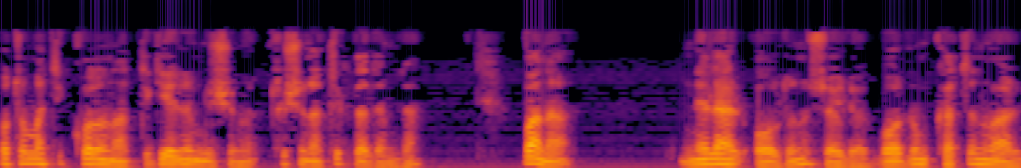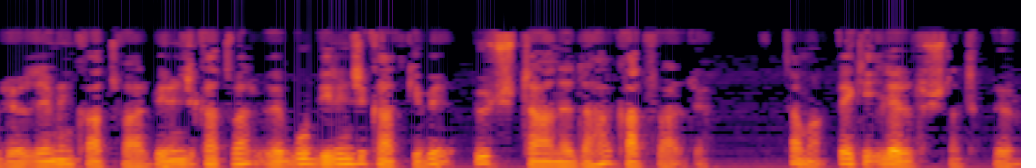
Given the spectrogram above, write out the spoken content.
otomatik kolon hattı gerilim düşümü tuşuna tıkladığımda bana neler olduğunu söylüyor. Bodrum katın var diyor, zemin kat var, birinci kat var ve bu birinci kat gibi üç tane daha kat var diyor. Tamam, peki ileri tuşuna tıklıyorum.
